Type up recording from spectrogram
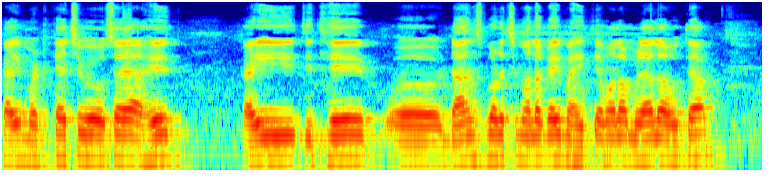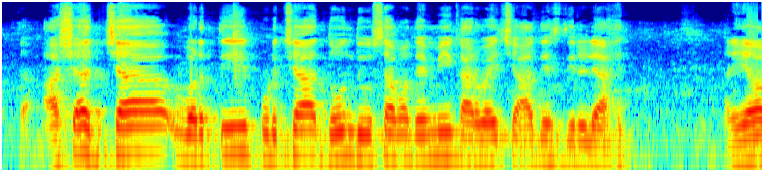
काही मटक्याचे व्यवसाय आहेत काही तिथे डान्स बारची मला काही माहिती आम्हाला मिळाल्या होत्या. अशाच्या वरती पुढच्या दोन दिवसामध्ये मी कारवाईचे आदेश दिलेले आहेत. आणि या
